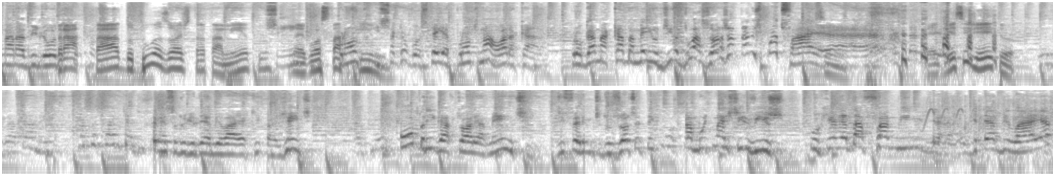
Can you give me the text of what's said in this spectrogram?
maravilhoso. Tratado, duas horas de tratamento, o negócio tá pronto, fino. Isso é que eu gostei, é pronto na hora, cara. O programa acaba meio-dia, duas horas, já tá no Spotify. É, É desse jeito. exatamente. Mas você sabe que a diferença do Guilherme Laia aqui pra gente é que, obrigatoriamente, diferente dos outros, ele tem que mostrar muito mais serviço, porque ele é da família. O Guilherme Laia,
